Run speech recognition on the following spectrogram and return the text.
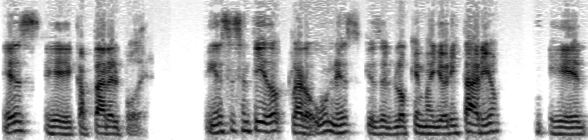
es eh, captar el poder. En ese sentido, claro, UNES, que es el bloque mayoritario, eh,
